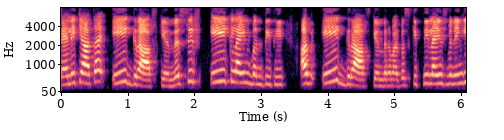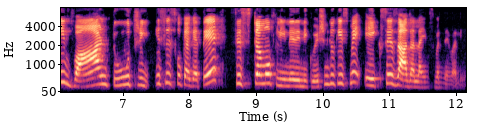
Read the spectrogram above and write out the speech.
पहले क्या था? एक ग्राफ के अंदर सिर्फ़ एक लाइन बनती थी। अब एक ग्राफ के अंदर हमारे पास कितनी लाइंस बनेंगी? वन टू थ्री इसलिए इसको क्या कहते हैं? सिस्टम ऑफ़ लीनियर इन इक्वेशन क्योंकि इसमें एक से ज़्यादा लाइन्स बनने वाली है।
